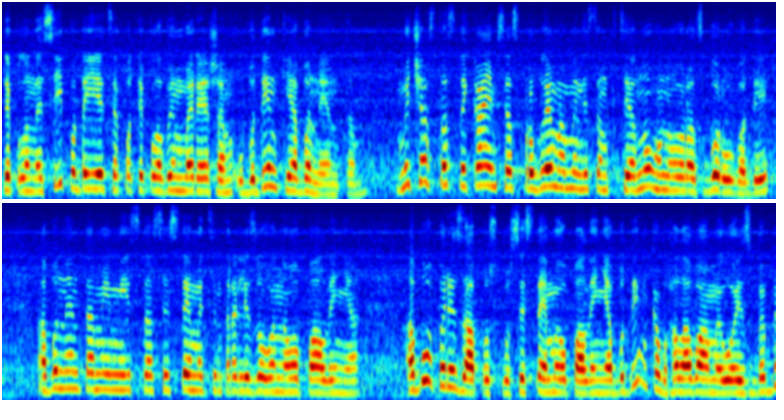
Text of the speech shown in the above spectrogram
теплоносій подається по тепловим мережам у будинки абонентам. Ми часто стикаємося з проблемами несанкціонованого розбору води абонентами міста системи централізованого опалення або перезапуску системи опалення будинків головами ОСББ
